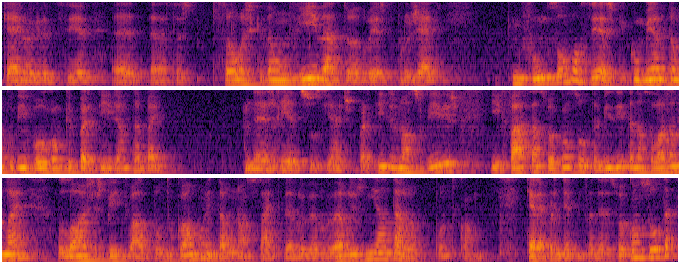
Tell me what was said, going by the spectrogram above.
quero agradecer a, a essas pessoas que dão vida a todo este projeto que no fundo são vocês que comentam, que divulgam, que partilham também nas redes sociais. Partilhe os nossos vídeos e faça a sua consulta. Visite a nossa loja online lojaespiritual.com ou então o nosso site www.genialtarot.com. Quer aprender como fazer a sua consulta?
